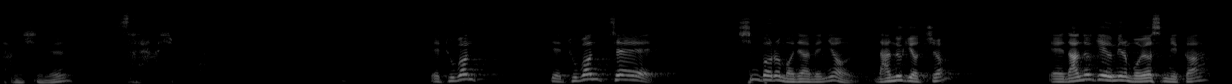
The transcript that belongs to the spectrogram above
당신을 사랑하십니다. 네, 두 번, 네, 두 번째 심벌은 뭐냐면요. 나누기였죠. 예, 나누기의 의미는 뭐였습니까?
